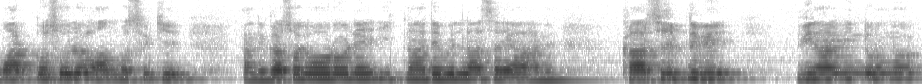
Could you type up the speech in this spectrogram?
Mark Gasol'ü alması ki yani Gasol'ü o role ikna edebilirlerse ya hani karşılıklı bir win-win durumu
